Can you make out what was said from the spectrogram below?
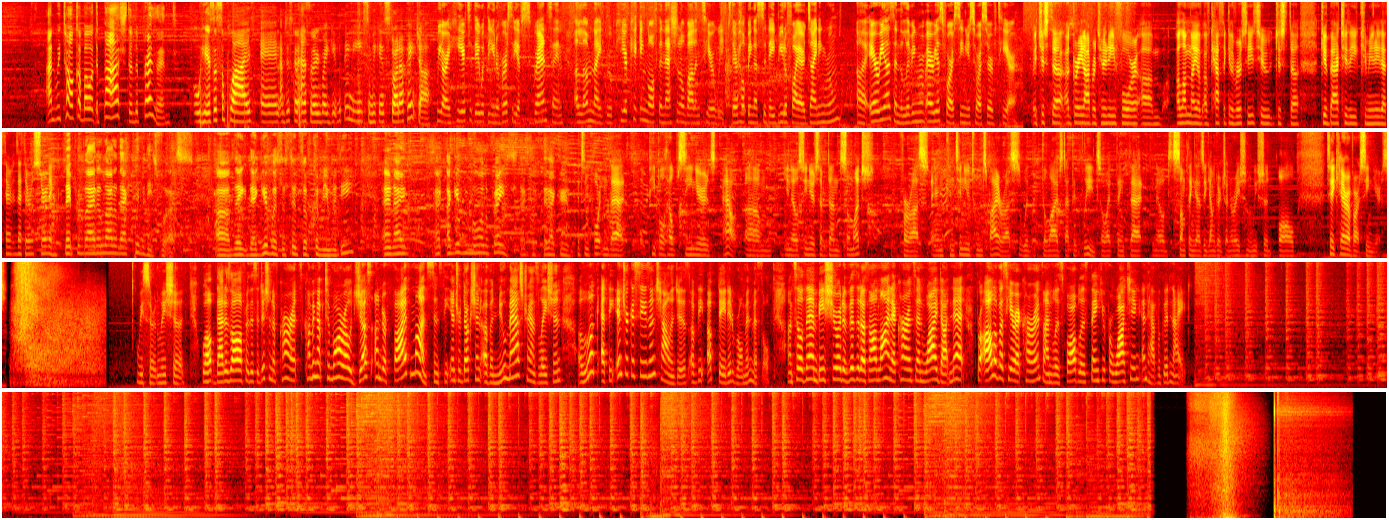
and we talk about the past and the present. Oh, here's the supplies, and I'm just going to ask that everybody get what they need so we can start our paint job. We are here today with the University of Scranton alumni group here kicking off the National Volunteer Week. They're helping us today beautify our dining room uh, areas and the living room areas for our seniors who are served here. It's just a, a great opportunity for um, alumni of, of, Catholic universities to just uh, give back to the community that they're that they're serving. They provide a lot of activities for us. Uh, they, they give us a sense of community, and I, I, I give them all the praise that, that, I can. It's important that people help seniors out. Um, you know, seniors have done so much for us and continue to inspire us with the lives that they lead. So I think that, you know, it's something as a younger generation we should all take care of our seniors. We certainly should. Well, that is all for this edition of Currents. Coming up tomorrow, just under five months since the introduction of a new Mass translation, a look at the intricacies and challenges of the updated Roman Missal. Until then, be sure to visit us online at currentsny.net. For all of us here at Currents, I'm Liz Faublas. Thank you for watching and have a good night.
